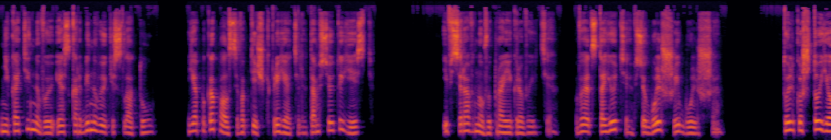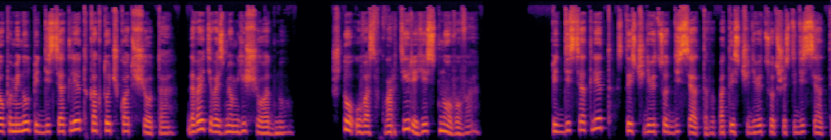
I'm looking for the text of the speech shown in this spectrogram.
никотиновую и аскорбиновую кислоту. Я покопался в аптечке приятеля, там все это есть. И все равно вы проигрываете. Вы отстаете все больше и больше. Только что я упомянул 50 лет как точку отсчета. Давайте возьмем еще одну. Что у вас в квартире есть нового? 50 лет с 1910 по 1960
